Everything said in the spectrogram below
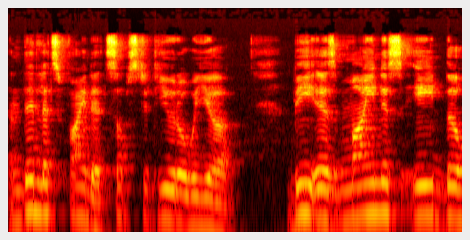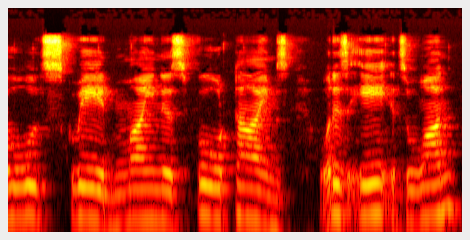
And then let's find it. Substitute over here. B is minus 8 the whole squared minus 4 times. What is A? It's 1.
